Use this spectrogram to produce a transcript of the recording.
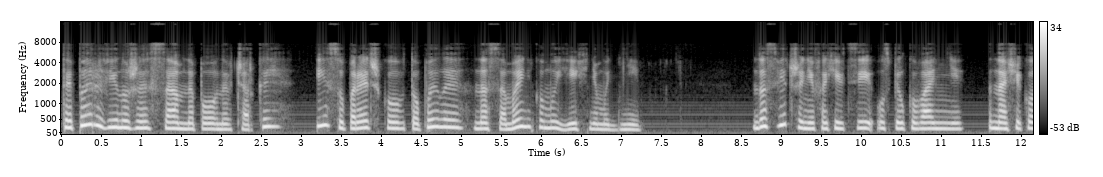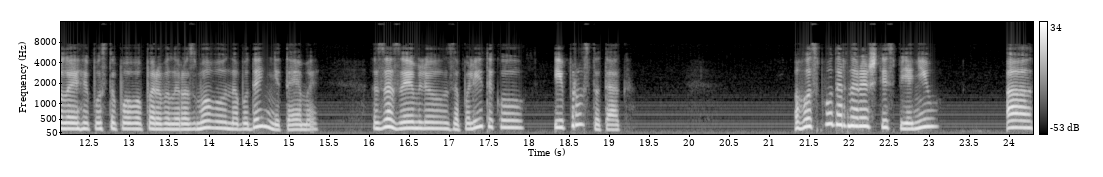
Тепер він уже сам наповнив чарки і суперечку втопили на саменькому їхньому дні. Досвідчені фахівці у спілкуванні, наші колеги поступово перевели розмову на буденні теми за землю, за політику і просто так. Господар нарешті сп'янів, а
